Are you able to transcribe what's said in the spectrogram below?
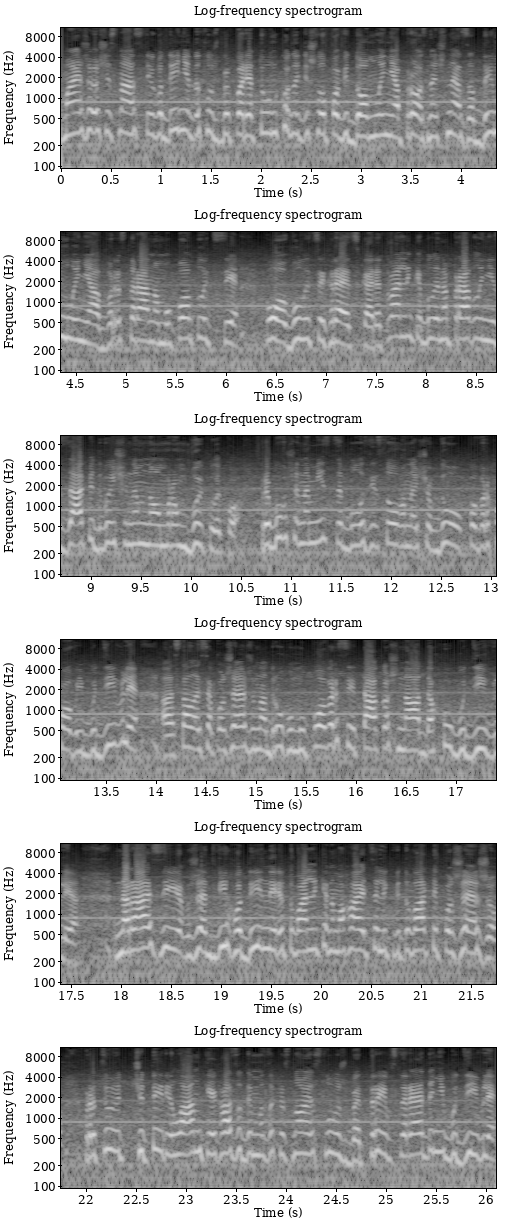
Майже о 16 годині до служби порятунку надійшло повідомлення про значне задимлення в ресторанному комплексі по вулиці Грецька. Рятувальники були направлені за підвищеним номером виклику. Прибувши на місце, було з'ясовано, що в двоповерховій будівлі е, сталася пожежа на другому поверсі, також на даху будівлі. Наразі вже дві години рятувальники намагаються ліквідувати пожежу. Працюють чотири ланки газодимозахисної служби, три всередині будівлі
